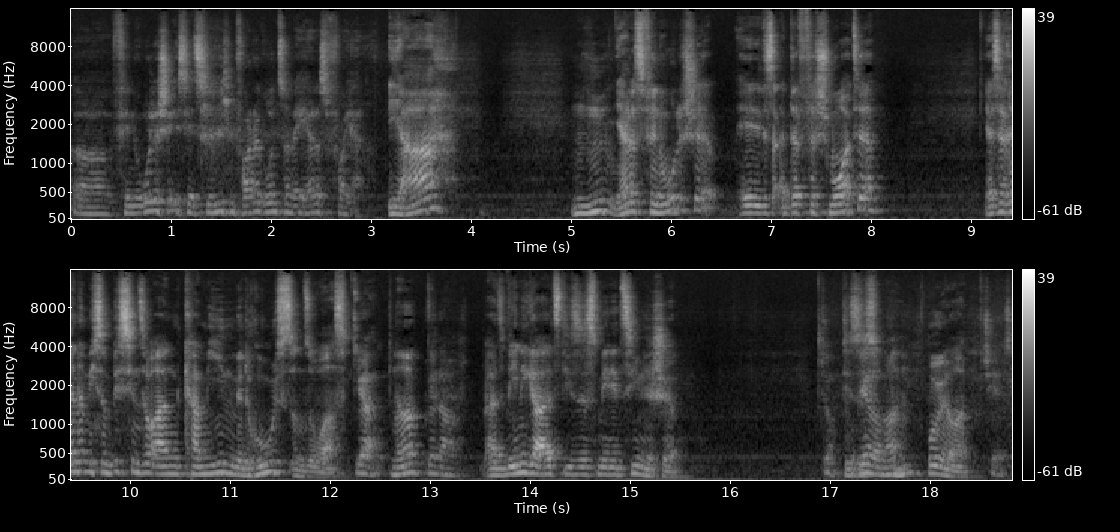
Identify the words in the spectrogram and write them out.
äh, Phenolische ist jetzt hier nicht im Vordergrund, sondern eher das Feuer. Ja. Mhm. Ja, das Phenolische, äh, das, das Verschmorte, ja, es erinnert mich so ein bisschen so an Kamin mit Ruß und sowas. Ja, ne? genau. Also weniger als dieses medizinische. So, Dieses, probieren wir mal. Mhm. Probieren wir mal. Cheers.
